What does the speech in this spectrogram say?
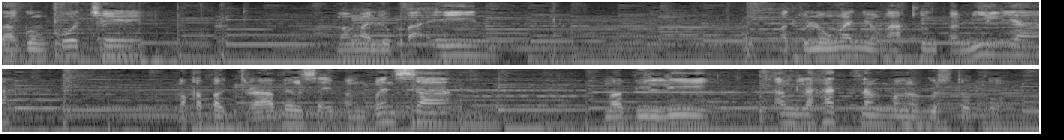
bagong kotse, mga lupain, matulungan yung aking pamilya, makapag-travel sa ibang bansa, mabili ang lahat ng mga gusto ko.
